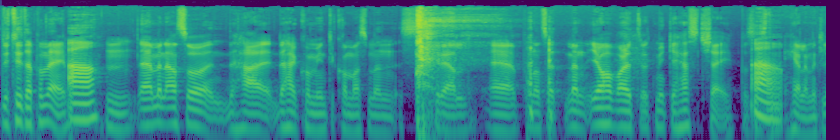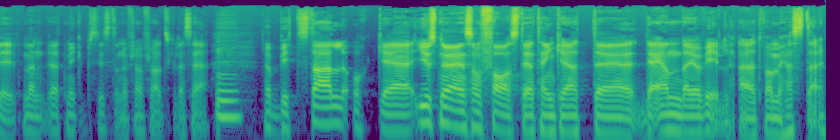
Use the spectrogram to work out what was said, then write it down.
Du tittar på mig? Ja. Mm. Nej, men alltså, det, här, det här kommer ju inte komma som en skräll eh, på något sätt. Men jag har varit rätt mycket hästtjej på sistone, Ja. hela mitt liv. Men rätt mycket på sistone framförallt skulle jag säga. Mm. Jag har bytt stall och eh, just nu är jag i en sån fas där jag tänker att eh, det enda jag vill är att vara med hästar.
